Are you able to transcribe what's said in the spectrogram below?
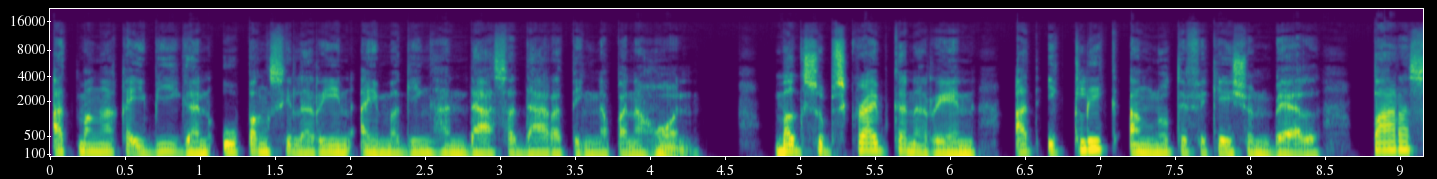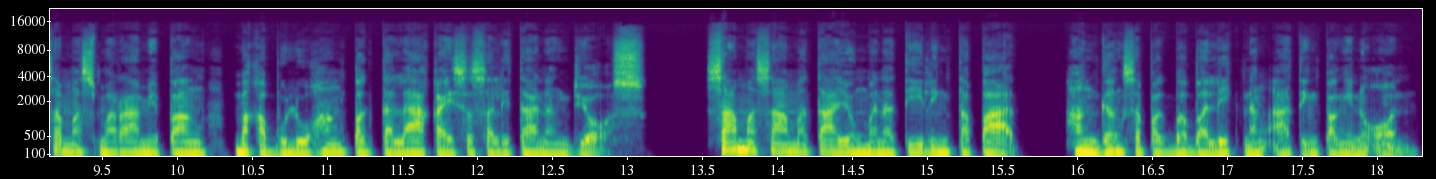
at mga kaibigan upang sila rin ay maging handa sa darating na panahon. Mag-subscribe ka na rin at i-click ang notification bell para sa mas marami pang makabuluhang pagtalakay sa salita ng Diyos. Sama-sama tayong manatiling tapat hanggang sa pagbabalik ng ating Panginoon.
